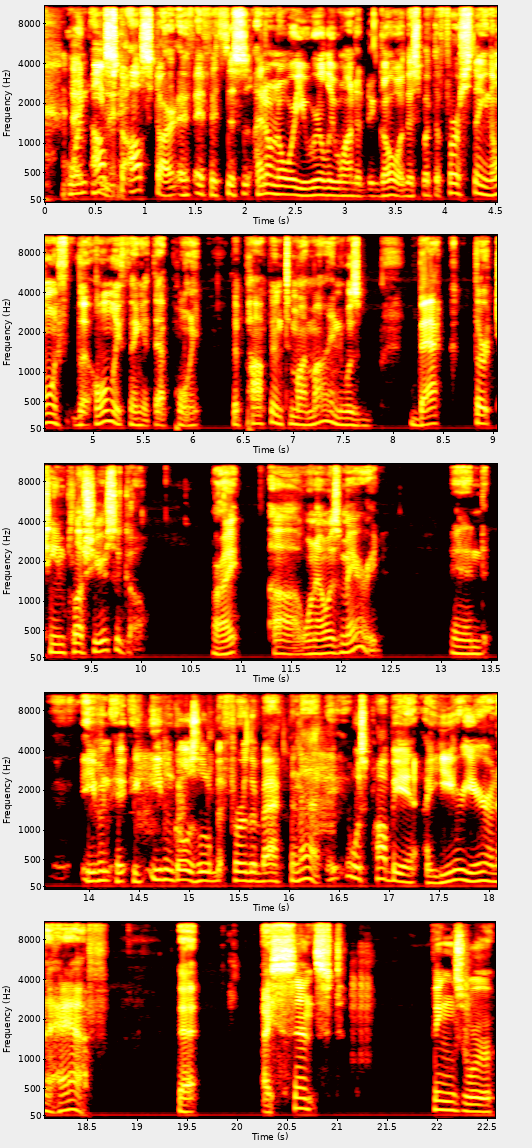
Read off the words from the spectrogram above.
when I'll, st- I'll start if, if it's this is, I don't know where you really wanted to go with this, but the first thing, the only the only thing at that point that popped into my mind was back 13 plus years ago, right? uh, when I was married, and even it, even goes a little bit further back than that. It was probably a, year, year and a half that I sensed things were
